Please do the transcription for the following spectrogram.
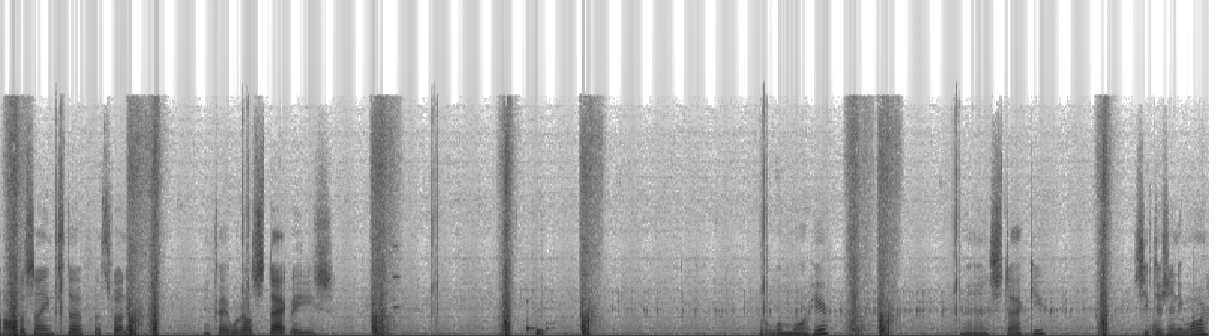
all the same stuff. That's funny. Okay, we're gonna stack these. Put one more here. And stack you. See if there's any more.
